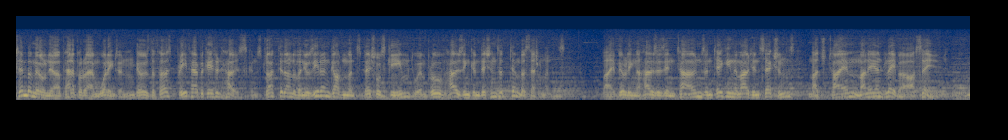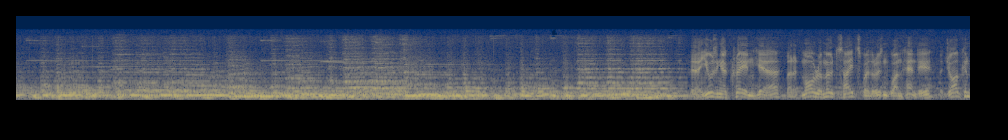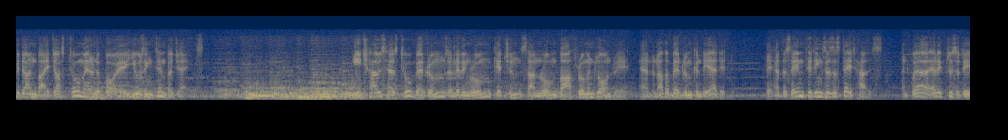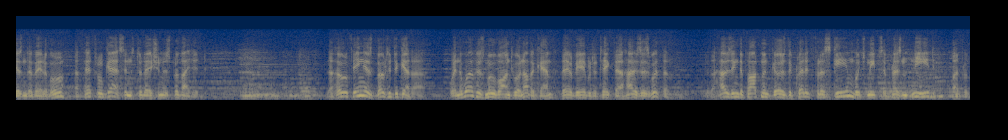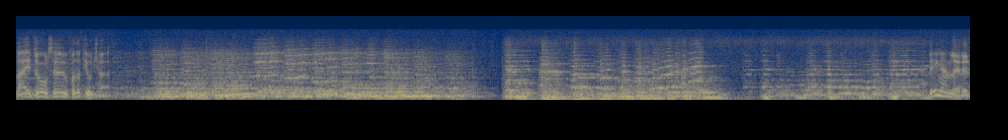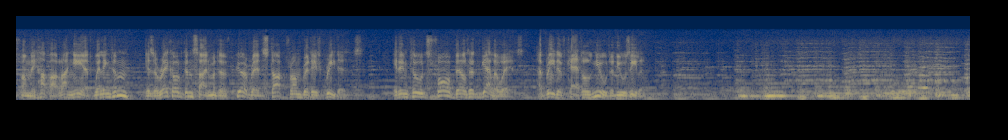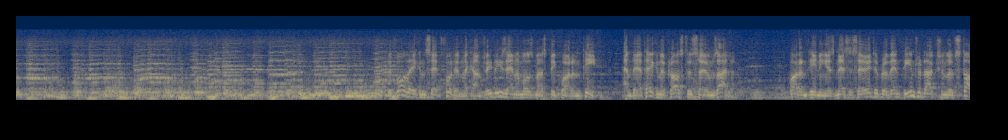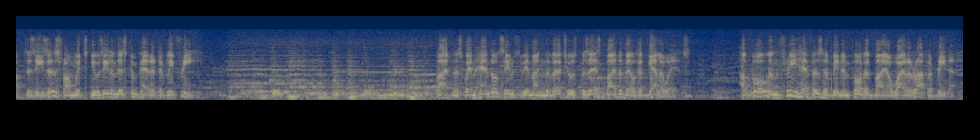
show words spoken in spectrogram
Timber mill near Paraparaumu, Wellington, goes the first prefabricated house constructed under the New Zealand government special scheme to improve housing conditions at timber settlements. By building the houses in towns and taking them out in sections, much time, money and labour are saved. Using a crane here, but at more remote sites where there isn't one handy, the job can be done by just two men and a boy using timber jacks. Each house has two bedrooms, a living room, kitchen, sunroom, bathroom and laundry, and another bedroom can be added. They have the same fittings as a state house, and where electricity isn't available, a petrol gas installation is provided. The whole thing is bolted together. When the workers move on to another camp, they'll be able to take their houses with them. To the Housing Department goes the credit for a scheme which meets a present need, but provides also for the future. Being unloaded from the Haparangi at Wellington is a record consignment of purebred stock from British breeders. It includes four belted Galloways, a breed of cattle new to New Zealand. They can set foot in the country, these animals must be quarantined, and they're taken across to Somes Island. Quarantining is necessary to prevent the introduction of stock diseases from which New Zealand is comparatively free. Quietness when handled seems to be among the virtues possessed by the belted Galloways. A bull and three heifers have been imported by a Wairarapa breeder.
